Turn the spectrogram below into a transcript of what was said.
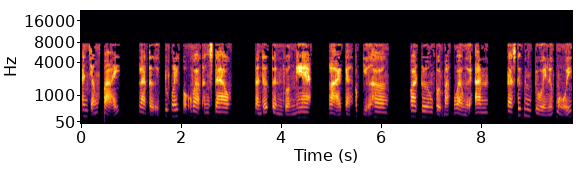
Anh chẳng phải là tự chút lấy khổ vào thân sao. Lành tử tình vừa nghe, lại càng khóc dữ hơn. Hoa trương vừa mặt vào người anh, ra sức chùi nước mũi.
